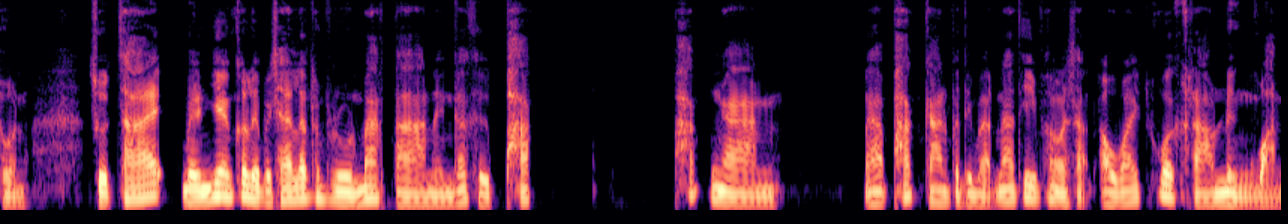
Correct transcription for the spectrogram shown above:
ชน สุดท้ายเบลเยียมก็เลยไปใช้รัฐธรรมนูญมาตราหนึ่งก็คือพักพักงานนะครับพักการปฏิบัติหน้าที่พระมหากษัตริย์เอาไว้ชั่วคราวหนึ่งวัน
